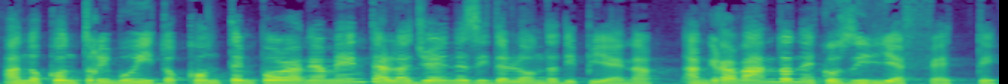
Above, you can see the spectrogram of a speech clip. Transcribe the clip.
hanno contribuito contemporaneamente alla genesi dell'onda di piena, aggravandone così gli effetti.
